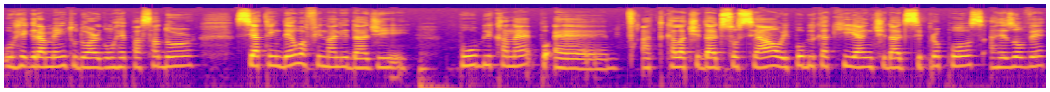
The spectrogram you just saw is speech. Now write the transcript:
o regramento do órgão repassador, se atendeu à finalidade pública, né, é, aquela atividade social e pública que a entidade se propôs a resolver,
